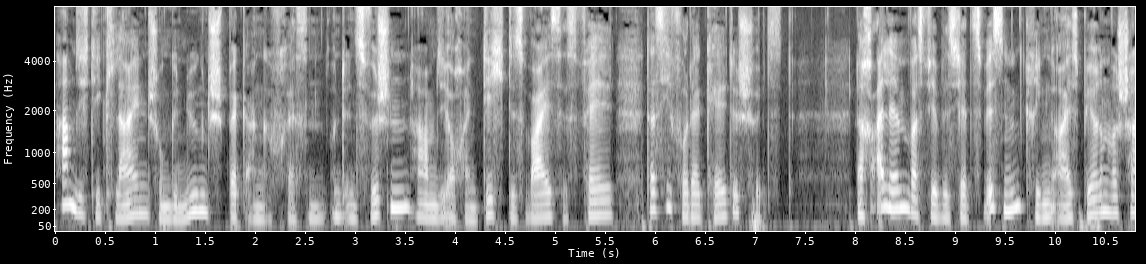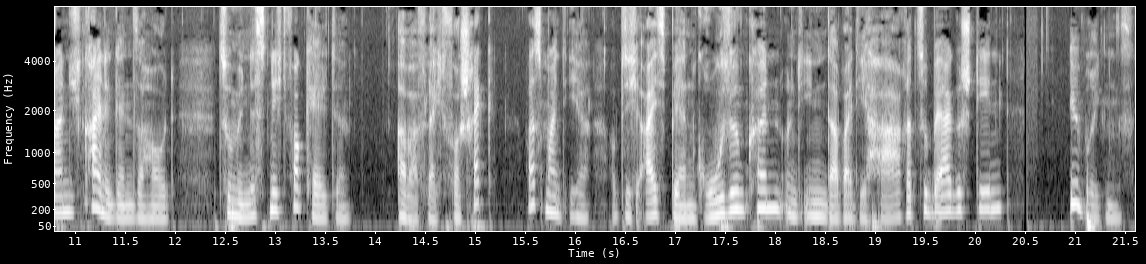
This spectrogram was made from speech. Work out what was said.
haben sich die Kleinen schon genügend Speck angefressen und inzwischen haben sie auch ein dichtes weißes Fell, das sie vor der Kälte schützt. Nach allem, was wir bis jetzt wissen, kriegen Eisbären wahrscheinlich keine Gänsehaut, zumindest nicht vor Kälte. Aber vielleicht vor Schreck. Was meint ihr, ob sich Eisbären gruseln können und ihnen dabei die Haare zu Berge stehen? Übrigens,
